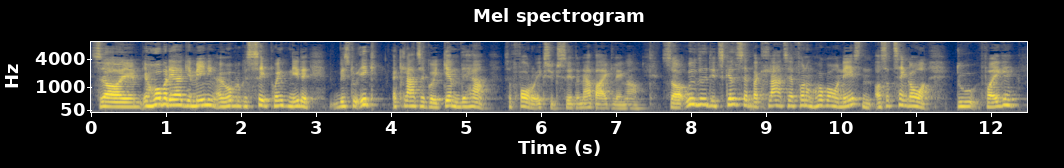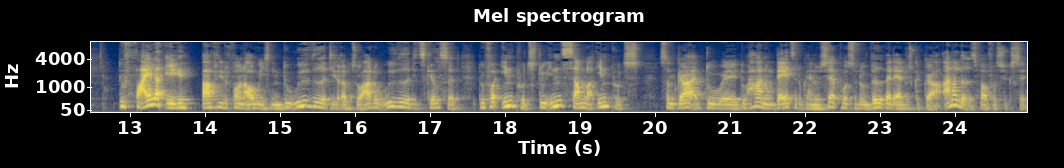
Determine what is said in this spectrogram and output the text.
Så øh, jeg håber, det her giver mening, og jeg håber, du kan se pointen i det. Hvis du ikke er klar til at gå igennem det her, så får du ikke succes. Den er bare ikke længere. Så udvid dit skillset, vær klar til at få nogle hug over næsen, og så tænk over, du får ikke du fejler ikke, bare fordi du får en afvisning. Du udvider dit repertoire, du udvider dit skillset. Du får inputs, du indsamler inputs, som gør, at du, øh, du har nogle data, du kan analysere på, så du ved, hvad det er, du skal gøre anderledes for at få succes.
